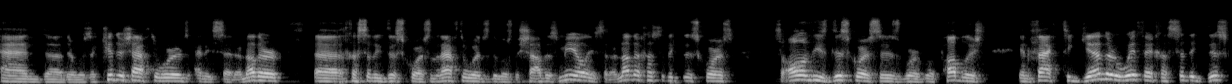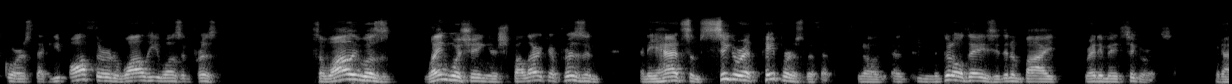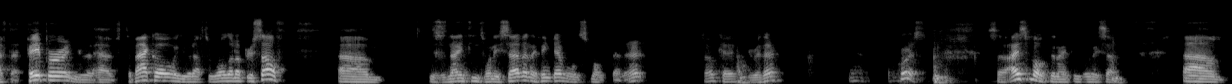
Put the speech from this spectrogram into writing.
And uh, there was a kiddush afterwards, and he said another uh, Hasidic discourse. And then afterwards, there was the Shabbos meal. He said another Hasidic discourse. So all of these discourses were, were published, in fact, together with a Hasidic discourse that he authored while he was in prison. So while he was languishing in Shpalerka prison, and he had some cigarette papers with him, you know, in the good old days, you didn't buy ready-made cigarettes. You'd have to have paper, and you would have tobacco, and you would have to roll it up yourself. Um, this is 1927. I think everyone smoked then, right? Okay, you were there. Yeah, of course. So I smoked in 1927. Um,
